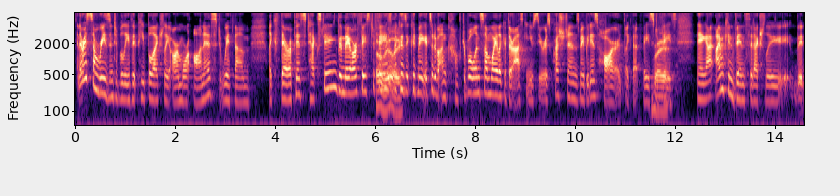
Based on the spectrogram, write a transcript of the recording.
And there is some reason to believe that people actually are more honest with, um, like therapists texting than they are face to face, because it could make it sort of uncomfortable in some way. Like if they're asking you serious questions, maybe it is hard, like that face to face thing. I, I'm convinced that actually that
